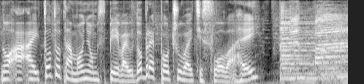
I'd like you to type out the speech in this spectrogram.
No a aj toto tam o ňom spievajú. Dobre počúvajte slova, hej? ten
